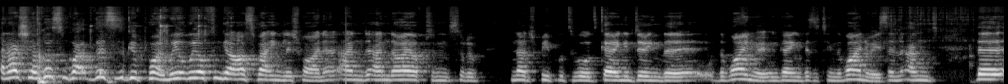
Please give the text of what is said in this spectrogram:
And actually, I've got some quite. This is a good point. We, we often get asked about English wine, and and I often sort of nudge people towards going and doing the the wine route and going and visiting the wineries. And and the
